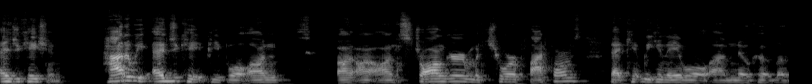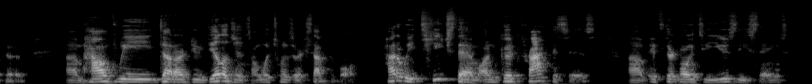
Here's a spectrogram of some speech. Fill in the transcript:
education. How do we educate people on on, on stronger, mature platforms that can we can enable um, no code, low code? Um, how have we done our due diligence on which ones are acceptable? How do we teach them on good practices um, if they're going to use these things?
